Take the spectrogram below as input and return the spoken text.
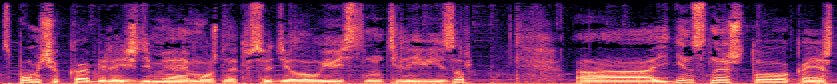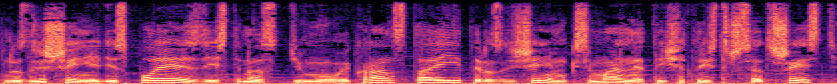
С помощью кабеля HDMI можно это все дело вывести на телевизор – единственное, что, конечно, разрешение дисплея. Здесь 13-дюймовый экран стоит, и разрешение максимальное 1366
